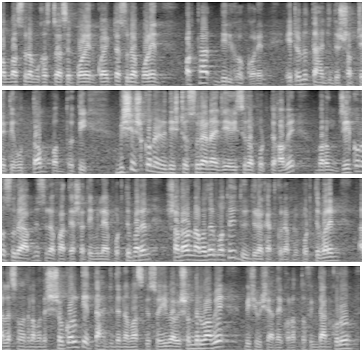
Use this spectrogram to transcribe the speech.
লম্বা সুরা মুখস্থ আছে পড়েন, কয়েকটা সুরা পড়েন, অর্থাৎ দীর্ঘ করেন। এটা হলো তাহাজুদের সবচাইতে উত্তম পদ্ধতি। বিশেষ কোনো নির্দিষ্ট সুরা নাই যে এই সুরা পড়তে হবে, বরং যে কোনো সুরা আপনি সুরা ফাতেহার সাথে মিলায় পড়তে পারেন। সাধারণ নামাজের মতোই দুই দুই রাকাত করে আপনি পড়তে পারেন। আল্লাহ সুবহানাহু আমাদের সকলকে তাহাজুদের নামাজকে সহিভাবে সুন্দরভাবে বেশি বেশি আদায় করার তৌফিক দান করুন।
